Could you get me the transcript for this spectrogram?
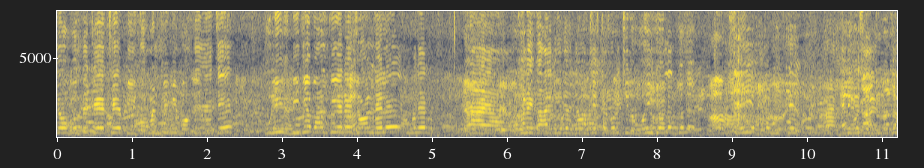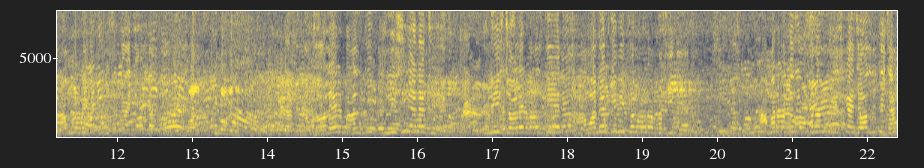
কেউ বলতে চেয়েছে গভর্নমেন্ট টিভি বলতে চেয়েছে। পুলিশ নিজে বালতি এনে জল ঢেলে আমাদের ওখানে গায়ে দিয়ে দেওয়ার চেষ্টা করেছিল। ওই জলের জন্য সেই একটা মিথ্যে অ্যালিগেশন ছিল যে আমরা নাকি পুলিশের গায়ে জল জলের বালতি পুলিশই এনেছে। পুলিশ জলের বালতি এনে আমাদেরকে মিথ্যা মামলা ফাঁসিয়ে দিয়েছে। আমরা তো জল দিতে যাই।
